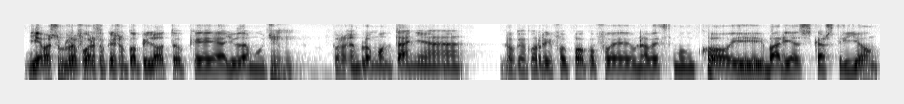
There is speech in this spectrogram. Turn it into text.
llevas un refuerzo que es un copiloto que ayuda mucho. Por ejemplo, montaña, lo que corrí fue poco, fue una vez Muncó y varias Castrillón,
